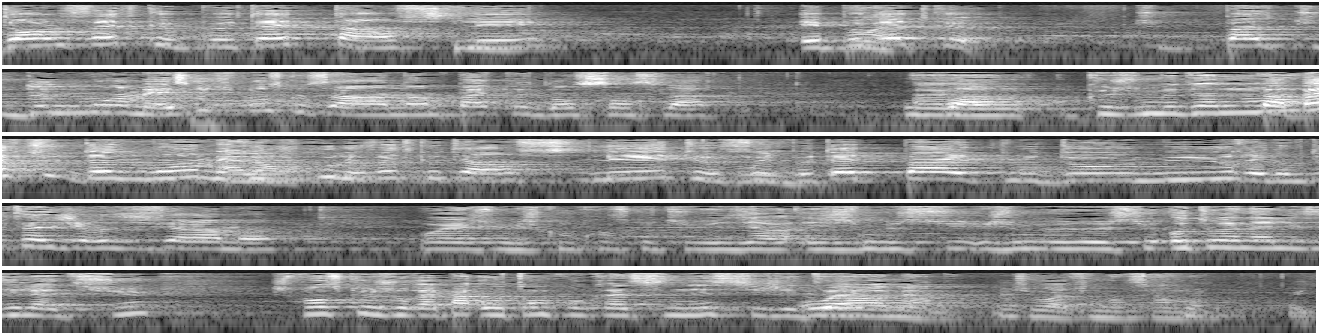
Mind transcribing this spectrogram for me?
dans le fait que peut-être tu as un filet et peut-être que tu, pas, tu donnes moins, mais est-ce que tu penses que ça a un impact dans ce sens-là Ou Euh, pas? que je me donne moins. pas que tu te donnes moins, mais Alors- que du coup, le fait que tu as un filet te fait Oui. peut-être pas être le dos au mur et donc peut-être agir différemment. Ouais, je, mais je comprends ce que tu veux dire. Et je me suis, je me suis auto-analysée là-dessus. Je pense que j'aurais pas autant procrastiné si j'étais Ouais. dans la merde, tu vois, financièrement. Oui.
